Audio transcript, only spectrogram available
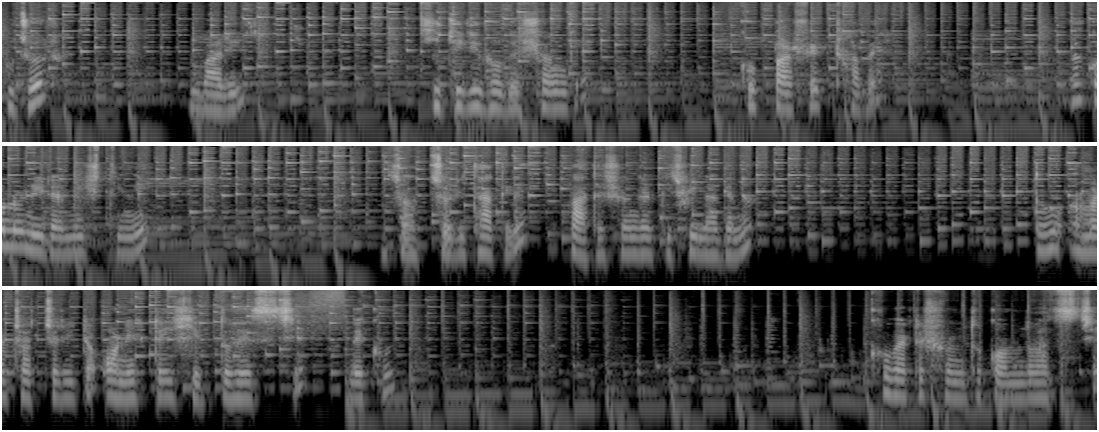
পুজোর বাড়ির খিচুড়ি ভোগের সঙ্গে খুব পারফেক্ট হবে। বা কোনো নিরামিষ দিনে চচ্চড়ি থাকলে ভাতের সঙ্গে আর কিছুই লাগে না। তো আমার চচ্চড়িটা অনেকটাই সিদ্ধ হয়ে এসছে, দেখুন। খুব একটা সুন্দর গন্ধ আসছে।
